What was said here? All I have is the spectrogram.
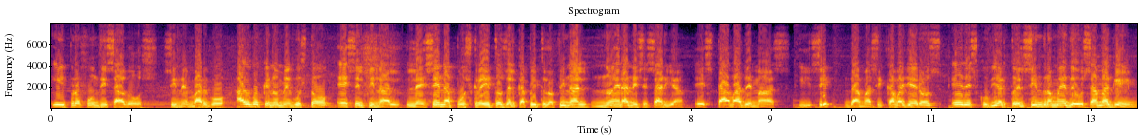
y profundizados. Sin embargo, algo que no me gustó es el final. La escena post créditos del capítulo final no era necesaria, estaba de más. Y sí, damas y caballeros, he descubierto el síndrome de Usama Game.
